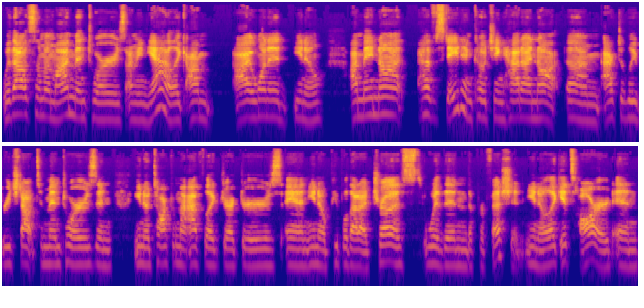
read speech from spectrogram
without some of my mentors, I mean, yeah, like I'm I wanted, you know, I may not have stayed in coaching had I not um, actively reached out to mentors and, you know, talked with my athletic directors and, you know, people that I trust within the profession. You know, like it's hard and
